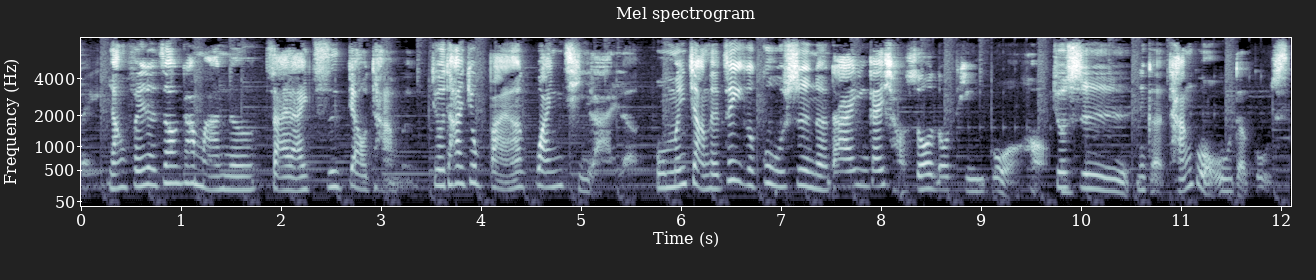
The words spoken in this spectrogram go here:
肥，养肥了之后干嘛呢？再来吃掉他们，就他就把它关起来了。我们讲的这个故事呢，大家应该小时候都听过哈，就是那个糖果屋的故事。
